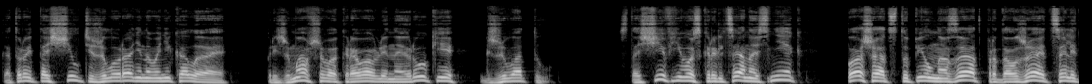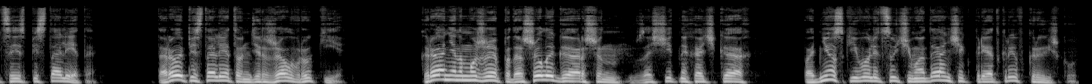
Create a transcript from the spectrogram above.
который тащил тяжело раненого Николая, прижимавшего окровавленные руки к животу. Стащив его с крыльца на снег, Паша отступил назад, продолжая целиться из пистолета. Второй пистолет он держал в руке. К раненому же подошел и Гаршин в защитных очках, поднес к его лицу чемоданчик, приоткрыв крышку.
